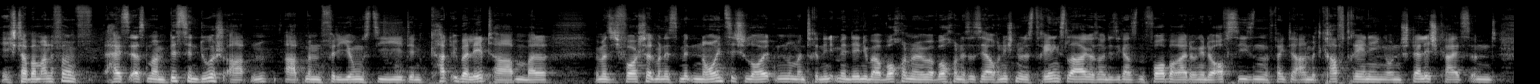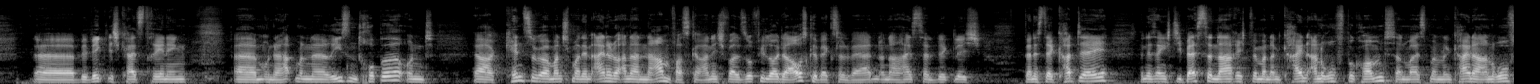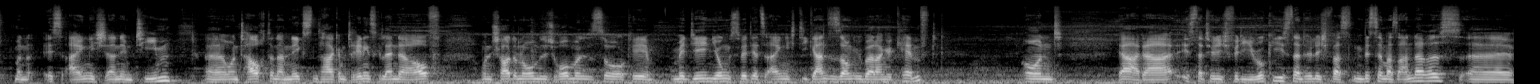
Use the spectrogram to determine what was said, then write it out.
Ich glaube, am Anfang heißt erstmal ein bisschen durchatmen. Atmen für die Jungs, die den Cut überlebt haben, weil wenn man sich vorstellt, man ist mit 90 Leuten und man trainiert mit denen über Wochen und über Wochen. Es ist ja auch nicht nur das Trainingslager, sondern diese ganzen Vorbereitungen in der Offseason. Fängt ja an mit Krafttraining und Schnelligkeits- und äh, Beweglichkeitstraining. Ähm, und dann hat man eine Riesentruppe und ja, kennt sogar manchmal den einen oder anderen Namen fast gar nicht, weil so viele Leute ausgewechselt werden. Und dann heißt halt wirklich, dann ist der Cut Day, dann ist eigentlich die beste Nachricht, wenn man dann keinen Anruf bekommt, dann weiß man, wenn keiner anruft, man ist eigentlich dann im Team äh, und taucht dann am nächsten Tag im Trainingsgelände auf und schaut dann um sich rum und ist so, okay, mit den Jungs wird jetzt eigentlich die ganze Saison über lang gekämpft und ja, da ist natürlich für die Rookies natürlich was ein bisschen was anderes. Äh,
